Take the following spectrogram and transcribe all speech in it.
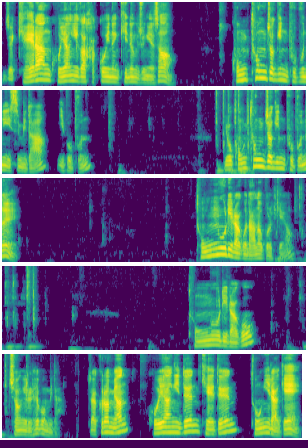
이제 개랑 고양이가 갖고 있는 기능 중에서 공통적인 부분이 있습니다. 이 부분. 요 공통적인 부분을 동물이라고 나눠 볼게요. 동물이라고 정의를 해봅니다. 자, 그러면 고양이든 개든 동일하게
